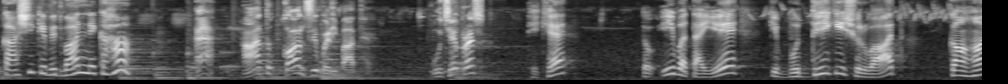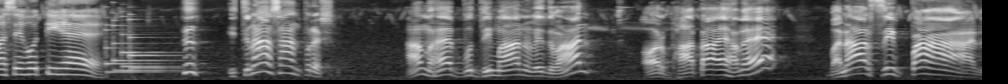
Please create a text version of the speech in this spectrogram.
काशी के विद्वान ने कहा है? हाँ तो कौन सी बड़ी बात है? पूछे प्रश्न? ठीक है तो ये बताइए कि बुद्धि की शुरुआत कहाँ से होती है? इतना आसान प्रश्न। हम है बुद्धिमान विद्वान और भाता है हमें बनारसी पान।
